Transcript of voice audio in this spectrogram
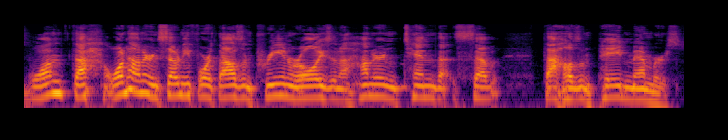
174,000 pre-enrollees and 110,000 paid members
